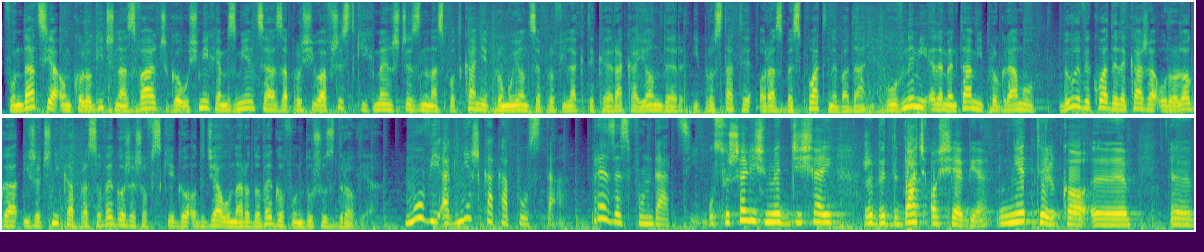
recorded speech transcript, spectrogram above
Fundacja Onkologiczna Zwalcz go uśmiechem z Mielca zaprosiła wszystkich mężczyzn na spotkanie promujące profilaktykę raka jąder i prostaty oraz bezpłatne badania. Głównymi elementami programu były wykłady lekarza urologa i rzecznika prasowego Rzeszowskiego Oddziału Narodowego Funduszu Zdrowia. Mówi Agnieszka Kapusta, prezes fundacji. Usłyszeliśmy dzisiaj, żeby dbać o siebie, nie tylko, y, y,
